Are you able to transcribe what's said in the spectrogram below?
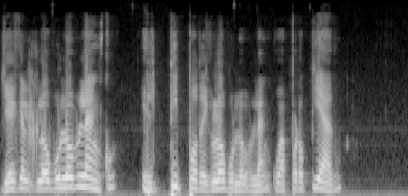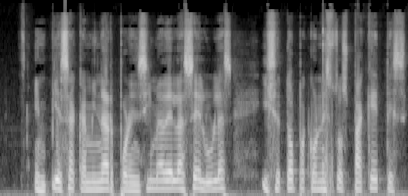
Llega el glóbulo blanco, el tipo de glóbulo blanco apropiado, empieza a caminar por encima de las células y se topa con estos paquetes.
